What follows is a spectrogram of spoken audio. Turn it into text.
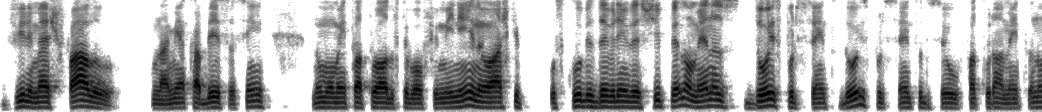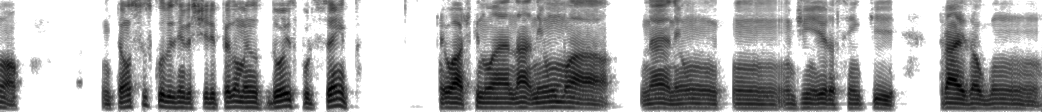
vira e mexe falo na minha cabeça assim, no momento atual do futebol feminino, eu acho que os clubes deveriam investir pelo menos 2%, 2% do seu faturamento anual. Então, se os clubes investirem pelo menos 2%, eu acho que não é nenhuma, né, nenhum um, um dinheiro assim que traz algum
